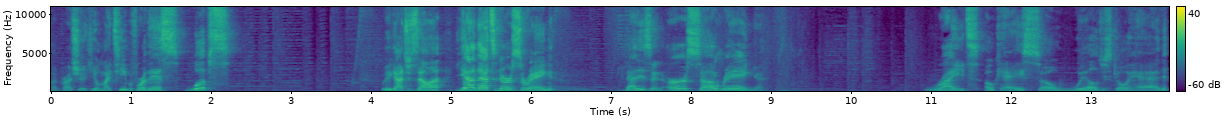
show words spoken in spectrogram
I probably should have healed my team before this. Whoops. We got, Gisela? Yeah, that's an Ursaring. That is an Ursaring. Right. Okay, so we'll just go ahead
